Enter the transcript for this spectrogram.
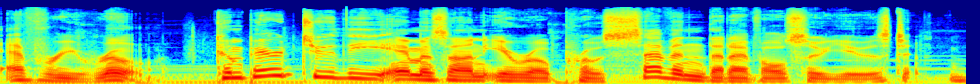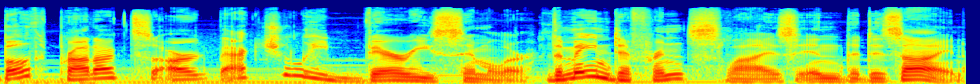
every room. Compared to the Amazon Eero Pro 7 that I've also used, both products are actually very similar. The main difference lies in the design.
